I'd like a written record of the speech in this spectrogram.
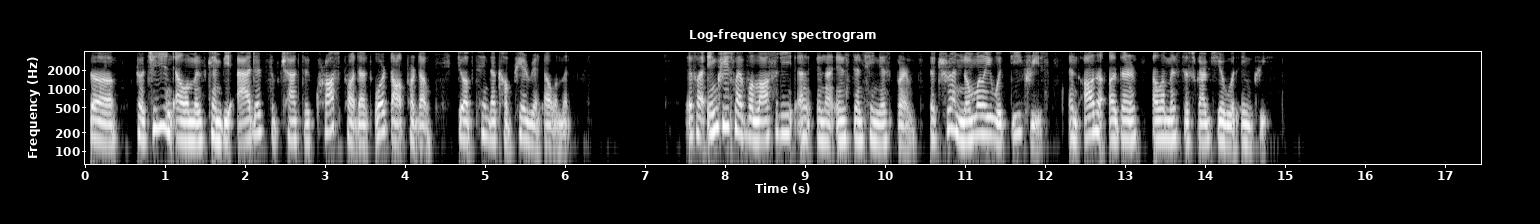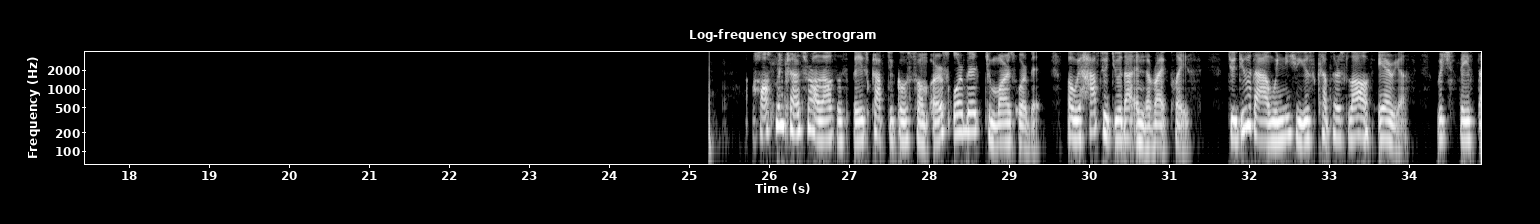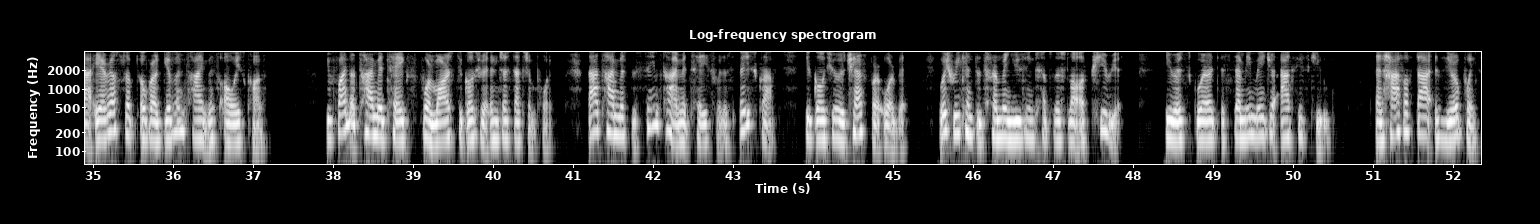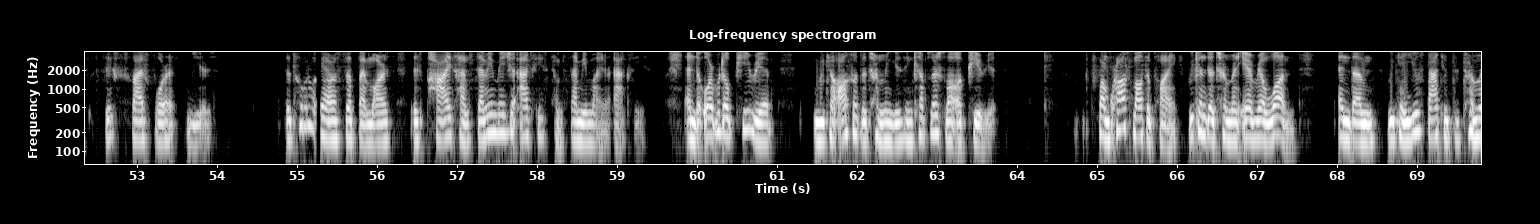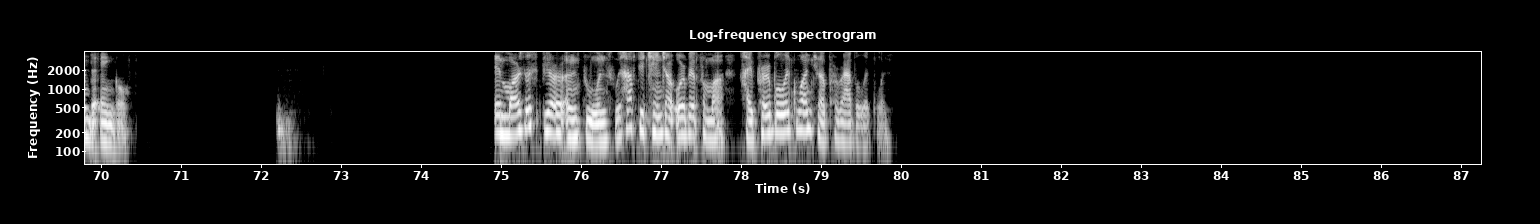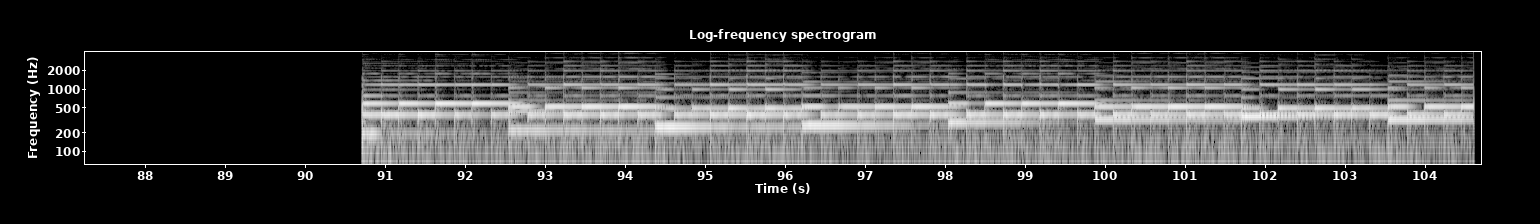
The Cartesian elements can be added, subtracted, cross product, or dot product to obtain the Keplerian elements. If I increase my velocity in an instantaneous burn, the true anomaly would decrease and all the other elements described here would increase. A Hohmann transfer allows a spacecraft to go from Earth orbit to Mars orbit, but we have to do that in the right place. To do that, we need to use Kepler's law of areas, which states that area swept over a given time is always constant. You find the time it takes for Mars to go to your intersection point. That time is the same time it takes for the spacecraft to go to a transfer orbit, which we can determine using Kepler's law of period. Period squared is semi-major axis cubed, and half of that is 0.654 years. The total area swept by Mars is pi times semi-major axis times semi-minor axis. And the orbital period we can also determine using Kepler's law of periods. From cross multiplying, we can determine area 1 and then we can use that to determine the angle. In Mars' sphere of influence, we have to change our orbit from a hyperbolic one to a parabolic one.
